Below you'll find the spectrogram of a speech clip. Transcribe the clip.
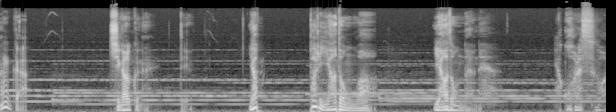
なんか、違くない？っていう。やっぱりヤドンは、ヤドンだよね。いや、これすごい。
